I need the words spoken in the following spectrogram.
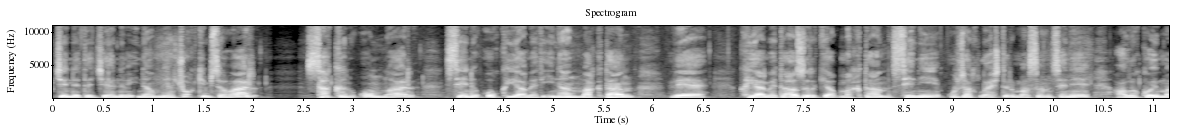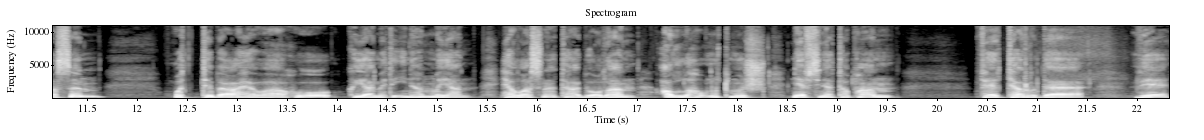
cennete, cehenneme inanmayan çok kimse var. Sakın onlar seni o kıyamete inanmaktan ve kıyamete hazırlık yapmaktan seni uzaklaştırmasın, seni alıkoymasın. vetteba hevahu kıyamete inanmayan, hevasına tabi olan, Allah'ı unutmuş, nefsine tapan feterde ve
